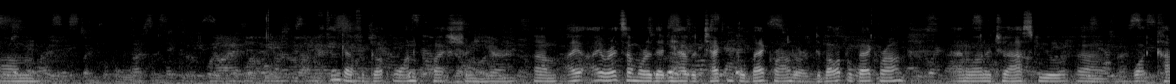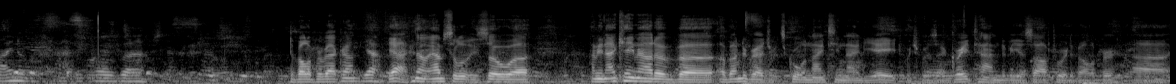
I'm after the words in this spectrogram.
Um, I think I forgot one question here. Um, I, I, read somewhere that you have a technical background or a developer background, and I wanted to ask you uh, what kind of, of uh, developer background. Yeah. Yeah. No, absolutely. So. Uh, I mean, I came out of, uh, of undergraduate school in 1998, which was a great time to be a software developer. Uh,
